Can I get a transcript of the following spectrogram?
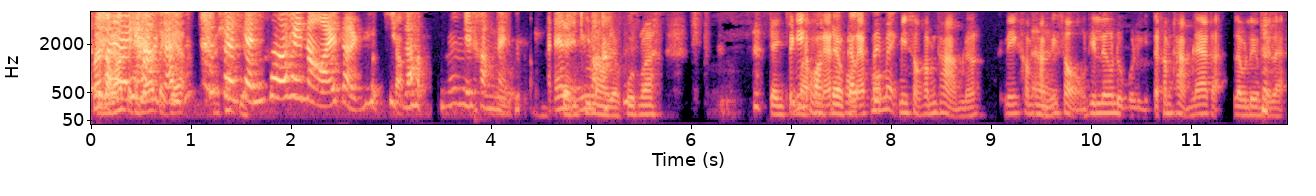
ไม่แต่ว่าตะเกียบตะเกียบไม่ใช่แต่เซนเซอร์ให้น้อยแต่คิดลับไม่มีคำไหนได้เลเก่ยงขี้เมาอย่าพูดว่าเก่งเมื่อขี้กี้เมาของแนทเดี๋ยวขอก็งแนทไม่ไม่มีสองคำถามเนอะนี่คำถามเออที่สองที่เรื่องดูดบุหรี่แต่คำถามแรกอะเราลืมไปแล้ว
